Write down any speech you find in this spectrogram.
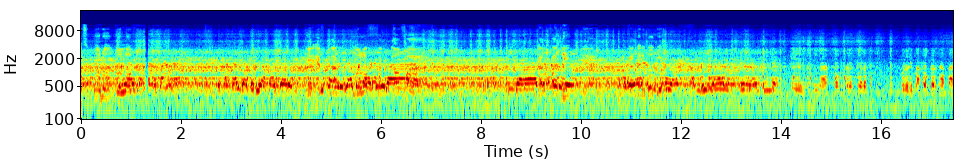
10 golok DFA golok Alpha Kang Fadli ya bukan dari Bogor lima komponen dalam 15 faktor apa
